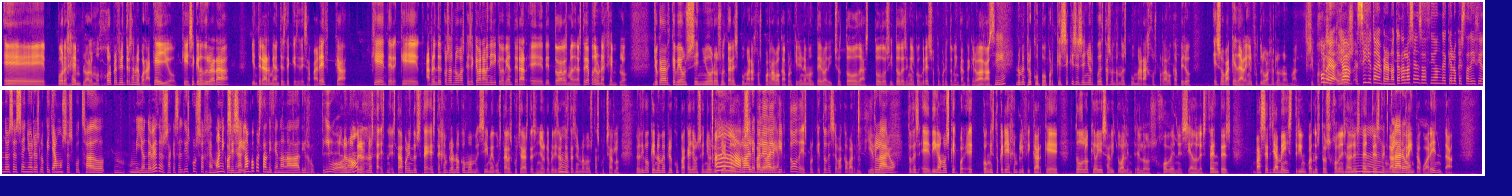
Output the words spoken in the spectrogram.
Eh, por ejemplo, a lo mejor prefiero interesarme por aquello que sé que no durará y enterarme antes de que se desaparezca que, aprender cosas nuevas que sé que van a venir y que me voy a enterar eh, de todas las maneras. Te voy a poner un ejemplo. Yo cada vez que veo a un señor o soltar espumarajos por la boca, porque Irene Montero ha dicho todas, todos y todos en el Congreso, que por cierto me encanta que lo haga, Sí. no me preocupo, porque sé que ese señor puede estar soltando espumarajos por la boca, pero eso va a quedar, en el futuro va a ser lo normal. Sí, Joder, si ya, sí, yo también, pero ¿no te da la sensación de que lo que está diciendo ese señor es lo que ya hemos escuchado mm, un millón de veces? O sea, que es el discurso hegemónico. Al Sí, final sí. tampoco están diciendo nada disruptivo, ¿no? No, no, pero no está, est- estaba poniendo este, este ejemplo no como si me gustara escuchar a este señor, que precisamente Mm. este señor no me gusta escucharlo. Pero digo que no me preocupa que haya un señor Ah, diciendo, no vale, se vale, puede vale. decir todes, porque todes se va a acabar diciendo. Claro. Entonces, eh, digamos que pues, eh, con esto quería ejemplificar que todo lo que hoy es habitual entre los jóvenes y adolescentes va a ser ya mainstream cuando estos jóvenes y adolescentes Mm, tengan claro. 30 o 40.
